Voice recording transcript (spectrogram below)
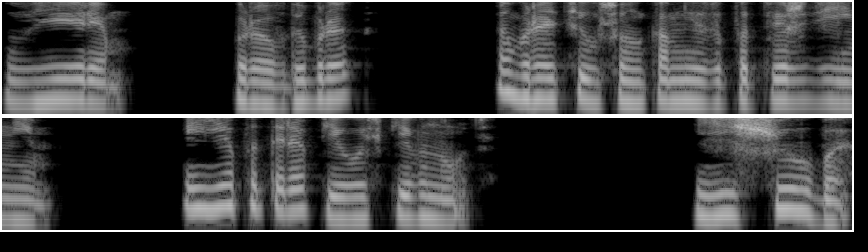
«Верим. Правда, брат?» Обратился он ко мне за подтверждением, и я поторопилась кивнуть. Еще бы!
